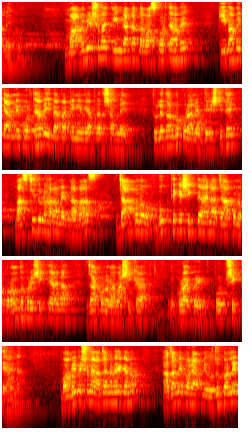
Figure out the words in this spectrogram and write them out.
আলাইকুম। মাগবের সময় তিন রাকাত নামাজ পড়তে হবে। কীভাবে, কেমনে পড়তে হবে, এই ব্যাপারটি নিয়ে আমি আপনাদের সামনে তুলে ধরব কোরআনের দৃষ্টিতে। মাসজিদুল হারামের নামাজ, যা কোনো বুক থেকে শিখতে হয় না, যা কোনো গ্রন্থ পড়ে শিখতে হয় না যা কোনো নামাজ শিক্ষা, ক্রয় করে শিখতে হয় না। মগরিবের সময় আজান হয়ে গেল। আজানের পরে আপনি অজু করলেন।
